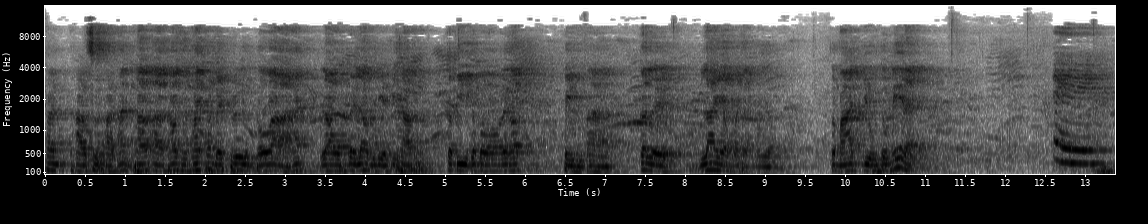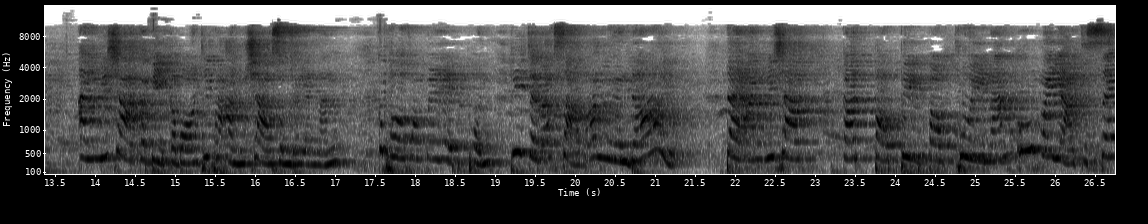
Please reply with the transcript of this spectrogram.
ท่านท้าวสุทัศน์ท่านเท้าเอ่อเท้าสุดท้ายท่านไม่ปลื้มเพราะว่าเราไปเล่าเรียนวิชากระบี่กระบองแล้วก็ปีมาก็เลยไล่ออกมาจากเมืองก็มาอยู่ตรงนี้แหละเอออันวิชากระบี่กระบองที่พระอนุชาทรงเรียนนั้น ก็พอฟังเป็นเหตุผลที่จะรักษาบ้านเมืองได้ แต่อันวิชาการเป่าปีเป่าคลุยนั้นอู้ไม่อยากจะเซ่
